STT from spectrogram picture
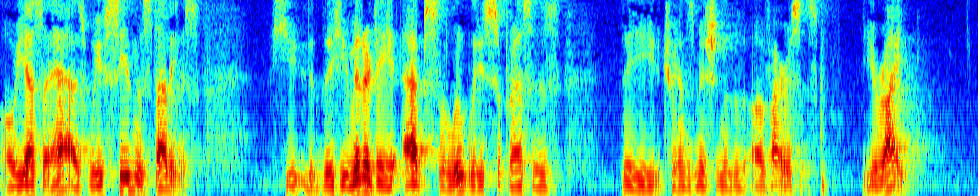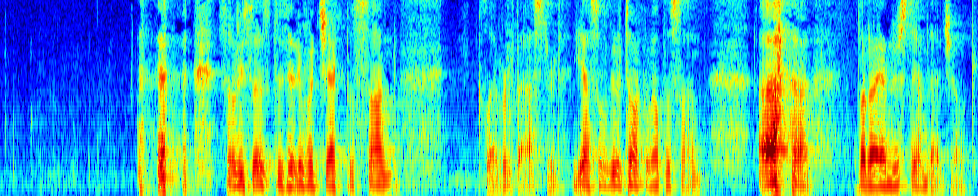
Oh, yes, it has. We've seen the studies. the humidity absolutely suppresses the transmission of, of viruses. You're right. Somebody says, Did anyone check the sun? Clever bastard. Yes, I'm going to talk about the sun. Uh, but I understand that joke.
